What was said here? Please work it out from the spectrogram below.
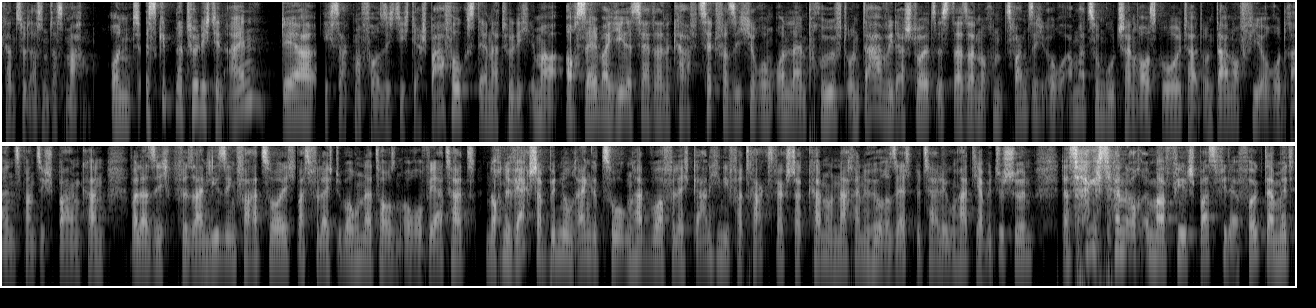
kannst du das und das machen. Und es gibt natürlich den einen, der, ich sag mal vorsichtig, der Sparfuchs, der natürlich immer auch selber jedes Jahr seine Kfz-Versicherung online prüft und da wieder stolz ist, dass er noch einen 20 Euro Amazon-Gutschein rausgeholt hat und da noch 4,23 Euro sparen kann, weil er sich für sein Leasingfahrzeug, was vielleicht über 100.000 Euro wert hat, noch eine Werkstattbindung reingezogen hat, wo er vielleicht gar nicht in die Vertragswerkstatt kann und nachher eine höhere Selbstbeteiligung hat, ja bitteschön, da sage ich dann auch immer viel Spaß, viel Erfolg damit.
